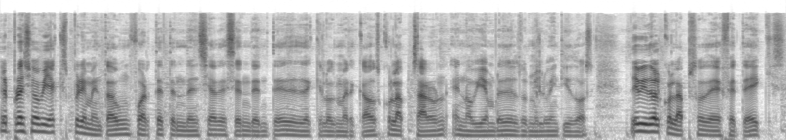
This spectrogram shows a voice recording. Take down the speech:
El precio había experimentado una fuerte tendencia descendente desde que los mercados colapsaron en noviembre del 2022 debido al colapso de FTX.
